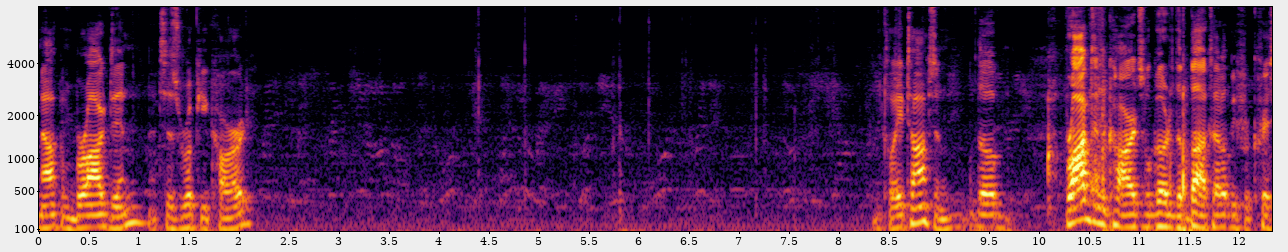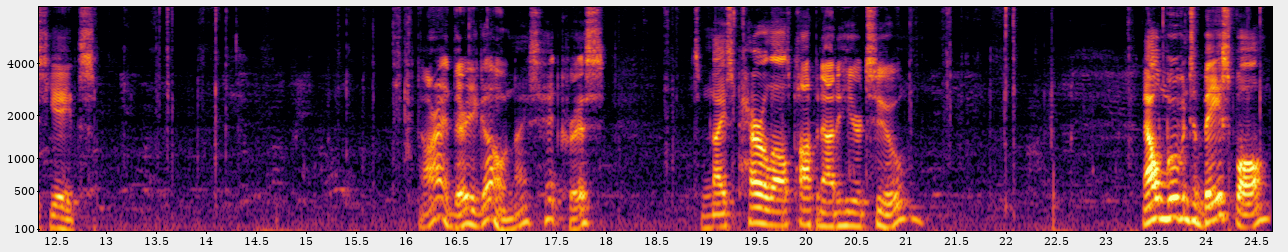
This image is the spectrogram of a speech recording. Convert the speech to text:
Malcolm Brogdon. That's his rookie card. Klay Thompson. The Brogdon cards will go to the Bucks. That'll be for Chris Yates. All right, there you go. Nice hit, Chris. Some nice parallels popping out of here, too. Now we'll move into baseball.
